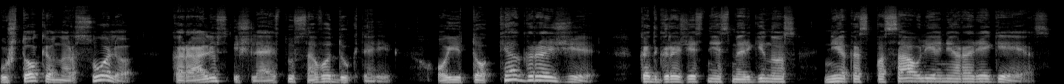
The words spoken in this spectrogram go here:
Už tokio narsuolio karalius išleistų savo dukterį, o ji tokia graži, kad gražesnės merginos niekas pasaulyje nėra regėjęs.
